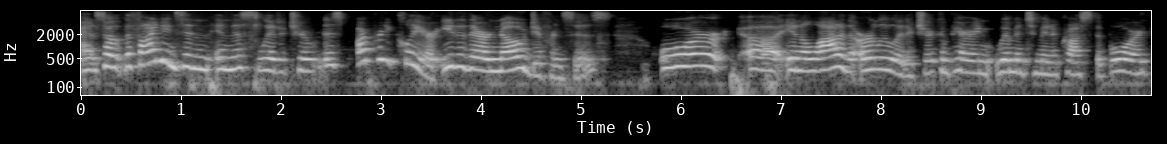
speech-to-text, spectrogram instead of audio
And so the findings in, in this literature is, are pretty clear. Either there are no differences, or uh, in a lot of the early literature comparing women to men across the board,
